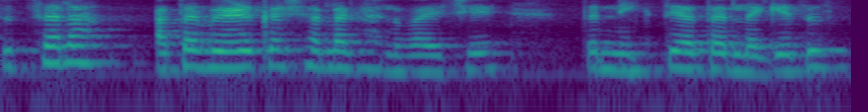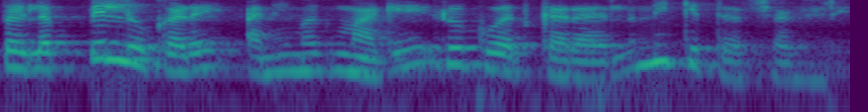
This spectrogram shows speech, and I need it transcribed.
तर चला आता वेळ कशाला घालवायचे? तर निघते आता लगेचच पहिलं पिल्लूकडे आणि मग मागे रुखवत करायला निकिताच्या घरी.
